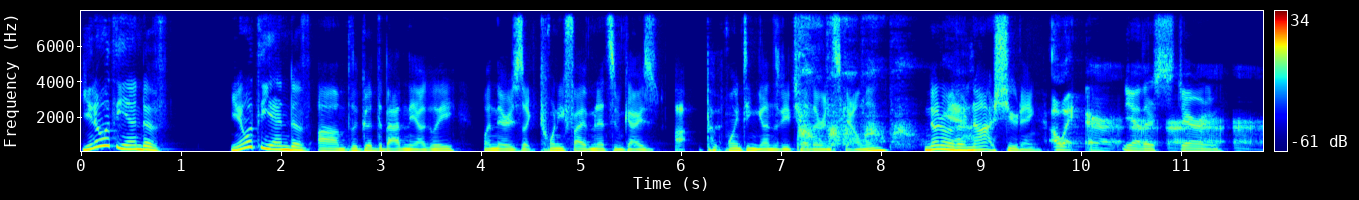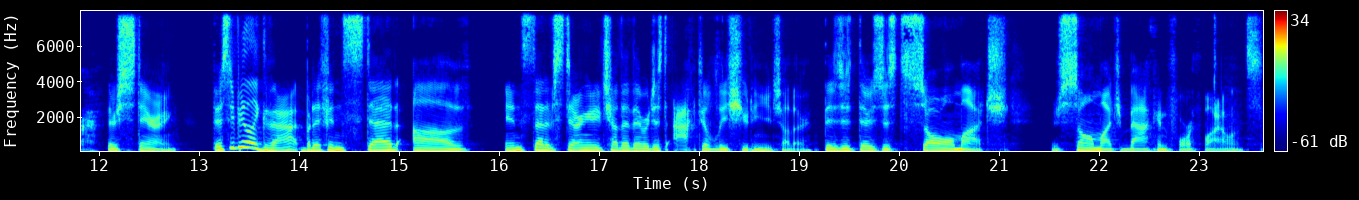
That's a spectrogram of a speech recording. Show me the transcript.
You know, at the end of, you know, at the end of um, the good, the bad, and the ugly, when there's like 25 minutes of guys uh, p- pointing guns at each other and scowling. No, no, they're not shooting. Oh wait. er, Yeah, they're staring. er. They're staring. This would be like that, but if instead of instead of staring at each other, they were just actively shooting each other. There's just there's just so much. There's so much back and forth violence.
